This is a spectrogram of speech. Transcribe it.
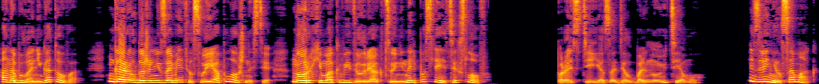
она была не готова. Гаррел даже не заметил своей оплошности, но Архимаг видел реакцию Нинель после этих слов. «Прости, я задел больную тему». Извинился маг.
